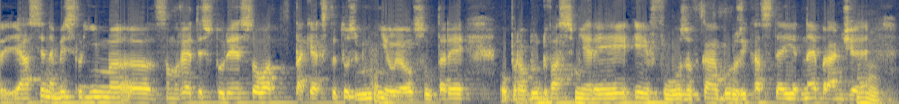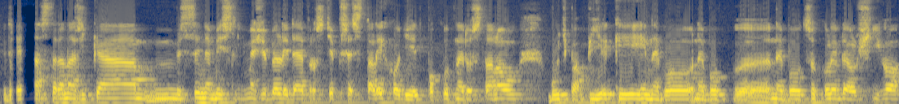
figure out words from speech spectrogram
já si nemyslím, eh, samozřejmě ty studie jsou tak, jak jste to zmínil, jo, jsou tady opravdu dva směry i v úvozovkách, budu říkat, z té jedné branže, hmm. kde jedna strana říká, my si nemyslíme, že by lidé prostě přestali chodit, pokud nedostanou buď papírky nebo, nebo, eh, nebo cokoliv dalšího.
